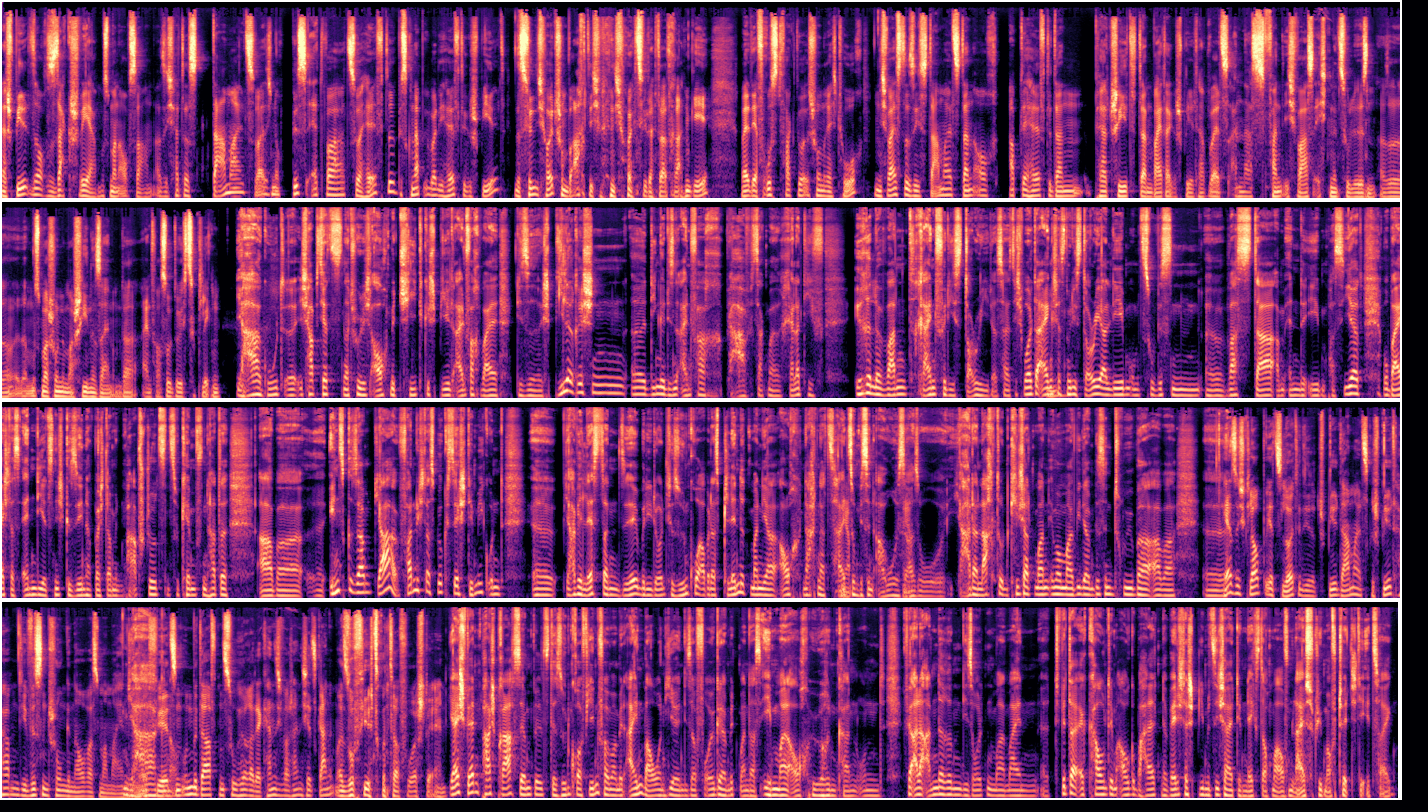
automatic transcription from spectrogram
Das Spiel ist auch sackschwer, muss man auch sagen. Also ich hatte es damals, weiß ich noch, bis etwa zur Hälfte, bis knapp über die Hälfte gespielt. Das finde ich heute schon beachtlich, wenn ich heute wieder da dran gehe, weil der Frustfaktor ist schon recht hoch. Und ich weiß, dass ich es damals dann auch ab der Hälfte dann per Cheat dann weitergespielt habe, weil es anders fand ich, war es echt nicht zu lösen. Also da muss man schon eine Maschine sein, um da einfach so durchzuklicken. Ja, gut, äh, ich habe es jetzt natürlich auch mit Cheat gespielt, einfach weil diese spielerischen äh, Dinge, die sind einfach, ja, ich sag mal, relativ irrelevant rein für die Story. Das heißt, ich wollte eigentlich jetzt nur die Story erleben, um zu wissen, äh, was da am Ende eben passiert. Wobei ich das Ende jetzt nicht gesehen habe, weil ich da mit ein paar Abstürzen zu kämpfen hatte. Aber äh, insgesamt, ja, fand ich das wirklich sehr stimmig und äh, ja, wir lästern sehr über die deutsche Synchro, aber das blendet man ja auch nach einer Zeit Ja. so ein bisschen aus. Ja. Also ja, da lacht und kichert man immer mal wieder ein bisschen drüber, aber äh, Ja, also ich glaube, jetzt Leute, die das Spiel damals gespielt haben, die wissen schon genau, was man meint. Ja, Aber Für jetzt genau. einen unbedarften Zuhörer, der kann sich wahrscheinlich jetzt gar nicht mal so viel drunter vorstellen. Ja, ich werde ein paar Sprachsamples der Synchro auf jeden Fall mal mit einbauen hier in dieser Folge, damit man das eben mal auch hören kann. Und für alle anderen, die sollten mal meinen äh, Twitter-Account im Auge behalten. Da werde ich das Spiel mit Sicherheit demnächst auch mal auf dem Livestream auf twitch.de zeigen.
